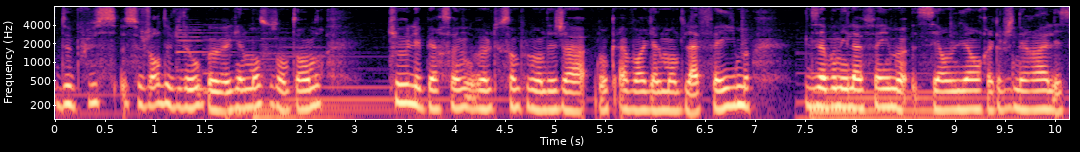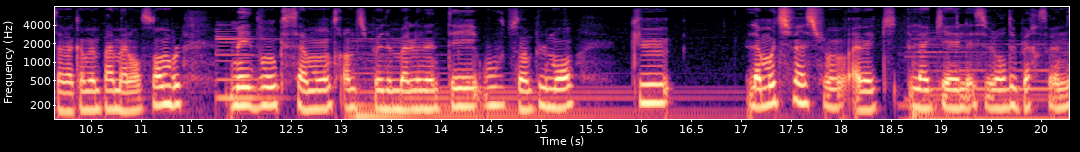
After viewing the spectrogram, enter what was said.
De plus, ce genre de vidéos peuvent également sous-entendre que les personnes veulent tout simplement déjà avoir également de la fame. Les abonnés la fame, c'est en lien en règle générale et ça va quand même pas mal ensemble. Mais donc ça montre un petit peu de malhonnêteté ou tout simplement que la motivation avec laquelle ce genre de personnes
